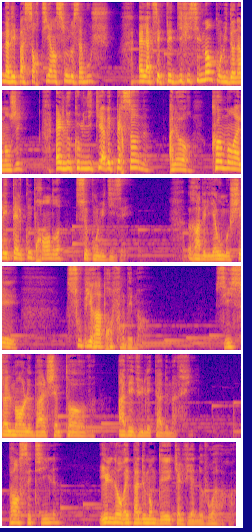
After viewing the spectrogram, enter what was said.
n'avait pas sorti un son de sa bouche. Elle acceptait difficilement qu'on lui donne à manger. Elle ne communiquait avec personne. Alors, comment allait-elle comprendre ce qu'on lui disait? Rav Moshe soupira profondément. Si seulement le Baal Shem Tov avait vu l'état de ma fille, pensait-il, il n'aurait pas demandé qu'elle vienne le voir.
